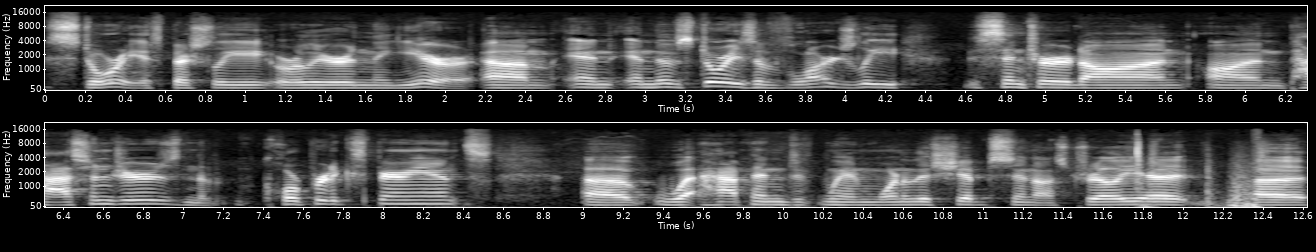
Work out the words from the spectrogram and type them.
story, especially earlier in the year. Um, and and those stories have largely centered on on passengers and the corporate experience uh, what happened when one of the ships in Australia uh,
